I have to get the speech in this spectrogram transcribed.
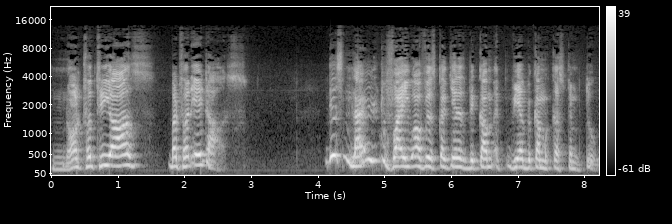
not for three hours but for eight hours. This 9 to 5 office culture has become, we have become accustomed to.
